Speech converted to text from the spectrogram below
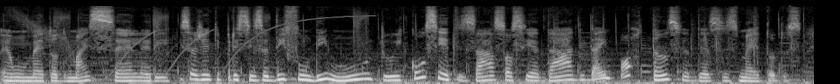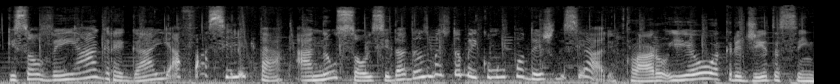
é um método mais célere. Isso a gente precisa difundir muito e conscientizar a sociedade da importância desses métodos, que só vêm a agregar e a facilitar a não só os cidadãos, mas também como o poder judiciário. Claro, e eu acredito assim,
